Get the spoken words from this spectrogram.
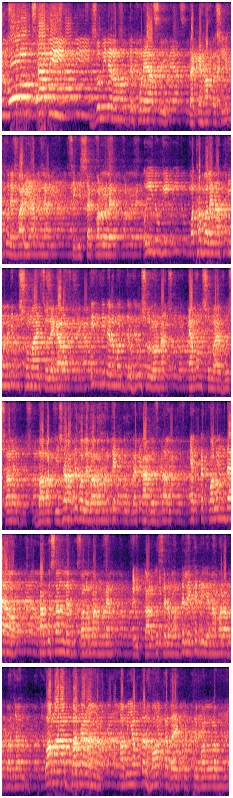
যুবক জমিনের মধ্যে পড়ে আছে, তাকে হাতাশীন করে বাড়ি আনলেন, চিকিৎসা করলেন। ওই রুগী কথা বলে না, তিন দিন সময় চলে গেল। তিন দিনের মধ্যে হুশ হলো না, এমন সময় হুশ হলো। বাবা কি সারাতে বলে, বাবা, আমাকে এক টুকরা কাগজ দাও, একটা কলম দাও। কাগজ আনলেন, কলম আনলেন। এই কাগজের মধ্যে লিখে দিলেন, আমার আব্বা যান ও আমার আব্বা যান আমি আপনার হক আদায় করতে পারলাম না।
